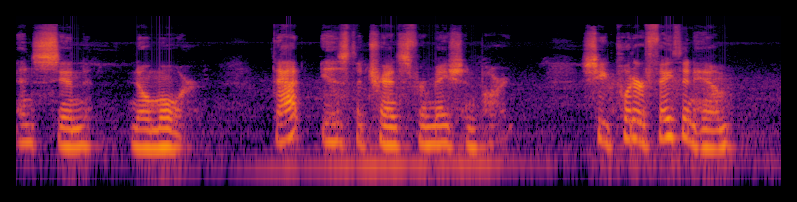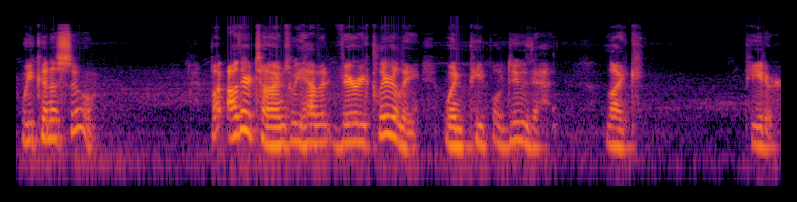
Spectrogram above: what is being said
and sin no more. That is the transformation part. She put her faith in him, we can assume. But other times we have it very clearly when people do that, like Peter,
